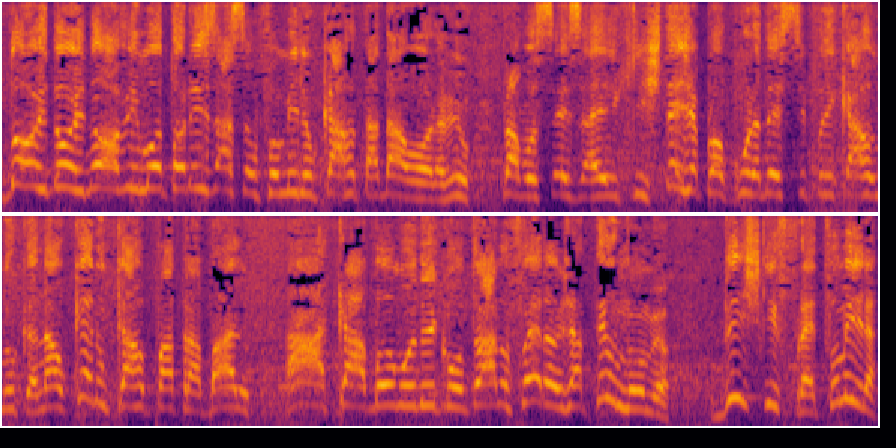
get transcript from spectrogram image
229 motorização. Família, o carro tá da hora, viu? Pra vocês aí que esteja à procura desse tipo de carro no canal, quer um carro para trabalho, acabamos de encontrar no Feirão, já tem o número. Disque Frete. Família,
